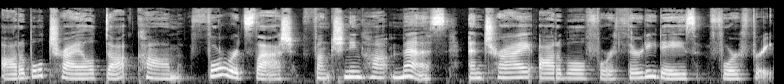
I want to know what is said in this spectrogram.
www.audibletrial.com forward slash functioning hot mess and try Audible for 30 days for free.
